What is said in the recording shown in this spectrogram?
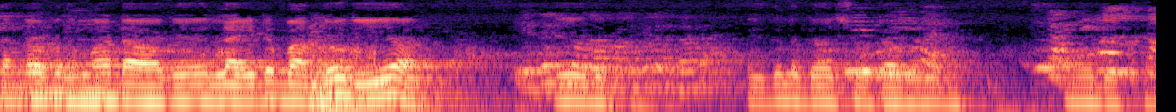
ਕੰਨਾ ਬਦਮਾ ਡਾ ਕੇ ਲਾਈਟ ਬੰਦ ਹੋ ਗਈ ਆ। ਇਹ ਦੇਖੋ ਇਹਦੇ ਲੱਗਾ ਛੋਟਾ ਜਿਹਾ। ਉਹ ਦੇਖੋ।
